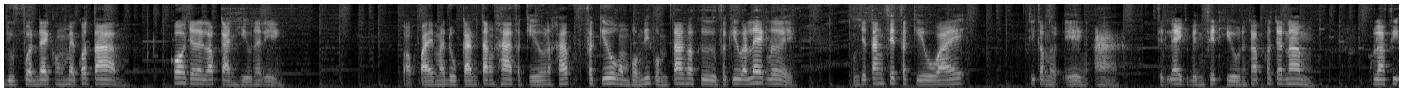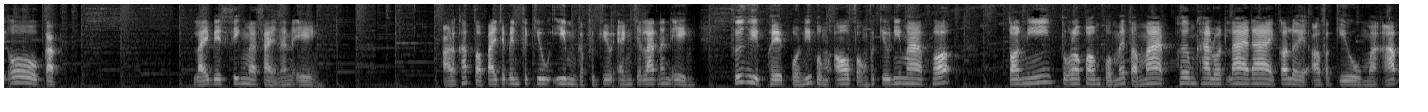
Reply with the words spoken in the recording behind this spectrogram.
อยู่ส่วนใดของแมปก็ตาม ก็จะได้รับการฮิลนั่นเอง ต่อไปมาดูการตั้งค่าสกิลนะครับ สกิลของผมที่ผมตั้งก็คือสกิลอันแรกเลย ผมจะตั้งเซตสกิลไว้ที่กำหนดเอง อ่า เซตแรกจะเป็นเซตฮิลนะครับ ก็จะนำกราฟิโอกับไลท์เบสซิ่งมาใส่นั่นเอง เอาละครับ ต่อไปจะเป็นสกิลอิมกับสกิลแองเจลัสนั่นเอง ซึ่งอีกเหตุผลที่ผมเอาสองสกิลนี้มาเพราะ ตอนนี้ตัวละครผมไม่สามารถเพิ่มค่าลดล่าได้ ก็เลยเอาสกิลมาอัพ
